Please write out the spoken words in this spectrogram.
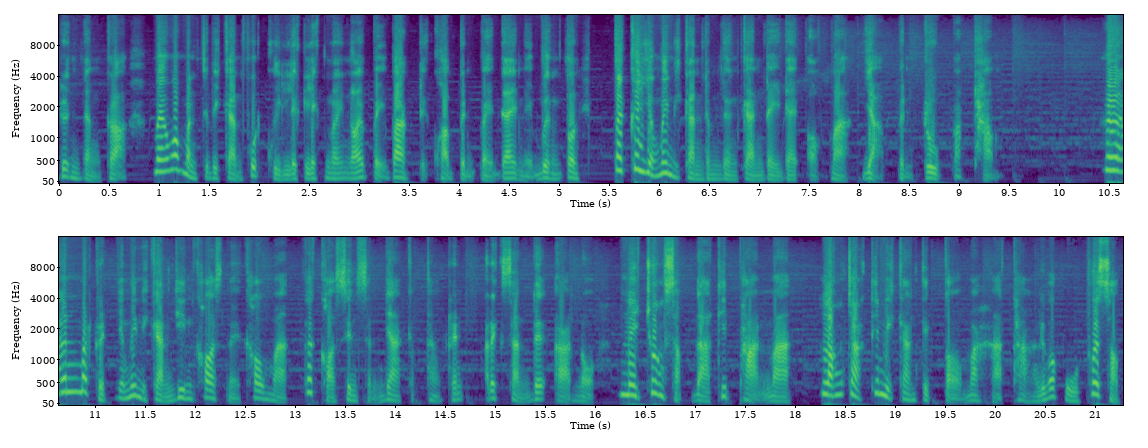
เรื่องดังกล่าว แม้ว่ามันจะมีการพูดคุยเล็ก ๆ น้อย ๆ ไปบ้างถึงความเป็นไปได้ในเบื้องต้น แต่ก็ยังไม่มีการดำเนินการใด ๆ ออกมาอย่างเป็นรูปธรรม เรอัลมาดริดยังไม่มีการยื่นข้อเสนอเข้ามาเพื่อขอเซ็นสัญญากับทางเทรนต์อเล็กซานเดอร์อาร์โนในช่วงสัปดาห์ที่ผ่านมา หลังจากที่มีการติดต่อมาหาทางลิเวอร์พูลเพื่อสอบ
